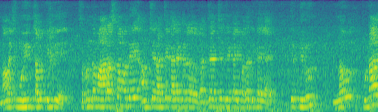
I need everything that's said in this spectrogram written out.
नावाची मोहीम चालू केलेली आहे. संबंध महाराष्ट्रामध्ये आमचे राज्य कार्यकर राज्याचे जे काही पदाधिकारी आहेत ते फिरून नव पुन्हा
